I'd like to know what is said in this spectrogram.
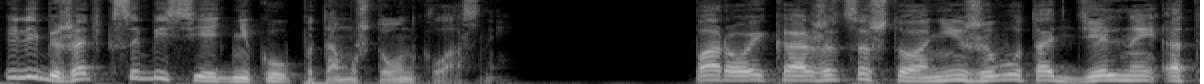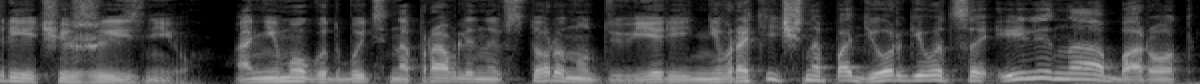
или бежать к собеседнику, потому что он классный. Порой кажется, что они живут отдельной от речи жизнью. Они могут быть направлены в сторону двери, невротично подергиваться или, наоборот,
